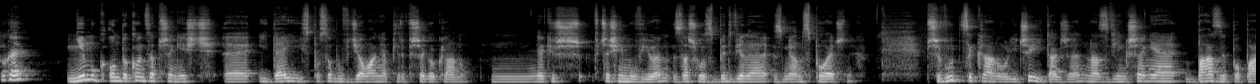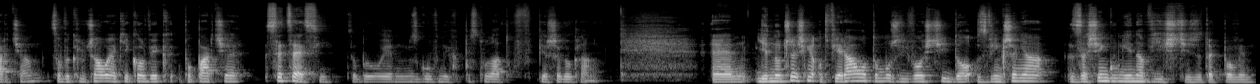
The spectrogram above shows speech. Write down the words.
Okej. Nie mógł on do końca przenieść e, idei i sposobów działania pierwszego klanu. Mm, Jak już wcześniej mówiłem, zaszło zbyt wiele zmian społecznych. Przywódcy klanu liczyli także na zwiększenie bazy poparcia, co wykluczało jakiekolwiek poparcie secesji, co było jednym z głównych postulatów pierwszego klanu. Jednocześnie otwierało to możliwości do zwiększenia zasięgu nienawiści, że tak powiem.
